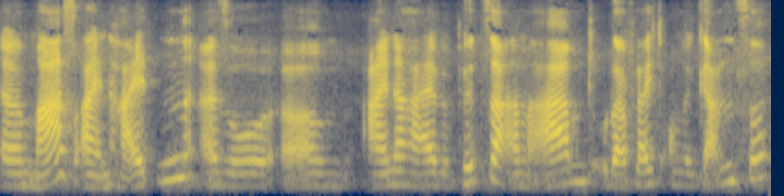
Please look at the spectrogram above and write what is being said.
äh, Maßeinheiten, also ähm, eine halbe Pizza am Abend oder vielleicht auch eine ganze,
